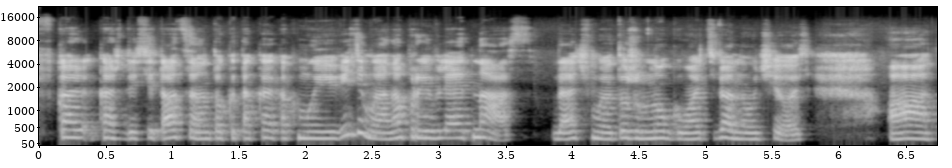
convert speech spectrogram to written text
в каждой ситуации она только такая, как мы ее видим, и она проявляет нас, да, чему я тоже многому от тебя научилась. А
